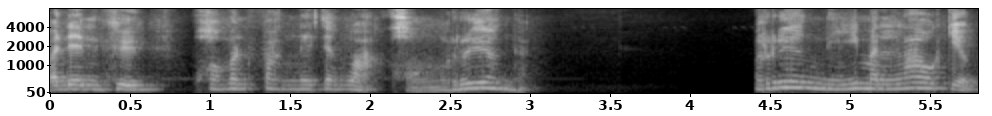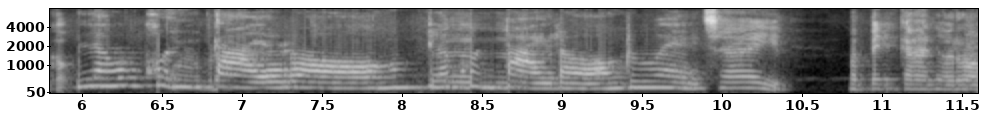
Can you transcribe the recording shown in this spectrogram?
ประเด็นคือ พอมันฟังในจังหวะของเรื่องอะเรื่องนี้มันเล่าเกี่ยวกับ แล้วคนตายร้อง แล้วคนตายร้องด้วย ใช่ มันเป็นการรอ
